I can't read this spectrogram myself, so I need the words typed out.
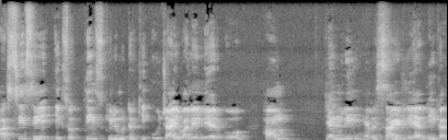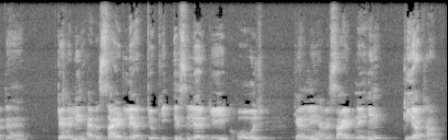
80 से 130 किलोमीटर की ऊंचाई वाले लेयर को हम कैनली हेवेसाइड लेयर भी कहते हैं। कैनली हेवेसाइड लेयर, क्योंकि इस लेयर की खोज कैनली हेवेसाइड ने ही किया था।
